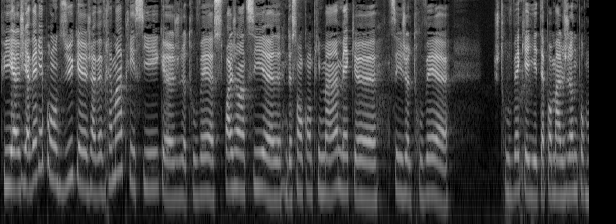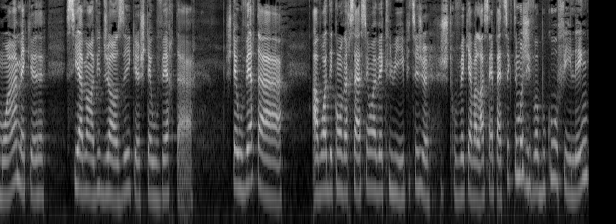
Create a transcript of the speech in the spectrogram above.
Puis euh, j'y avais répondu que j'avais vraiment apprécié, que je le trouvais super gentil euh, de son compliment, mais que, tu sais, je le trouvais, je trouvais qu'il était pas mal jeune pour moi, mais que s'il avait envie de jaser, que j'étais ouverte à, j'étais ouverte à, avoir des conversations avec lui. Puis tu sais, je, je trouvais qu'il avait l'air sympathique. Tu sais, moi j'y vais beaucoup au feeling,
